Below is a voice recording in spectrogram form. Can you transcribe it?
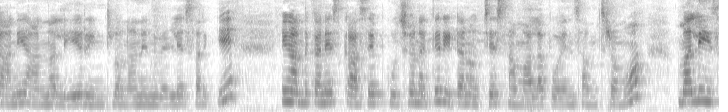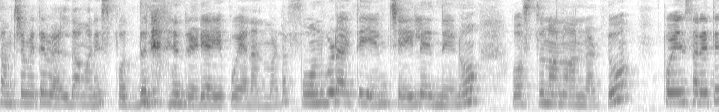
కానీ అన్న లేరు ఇంట్లోనా? నేను వెళ్ళేసరికి ఇంకా అందుకనేసి కాసేపు కూర్చొని అయితే రిటర్న్ వచ్చేస్తాము అలా పోయిన సంవత్సరము. మళ్ళీ ఈ సంవత్సరం అయితే వెళ్దాం అనేసి పొద్దునే నేను రెడీ అయిపోయాను అనమాట ఫోన్ కూడా అయితే ఏం చేయలేదు నేను వస్తున్నాను అన్నట్టు. పోయినసారి అయితే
